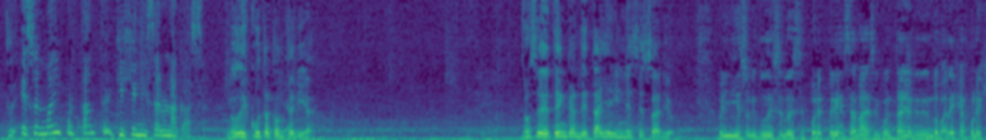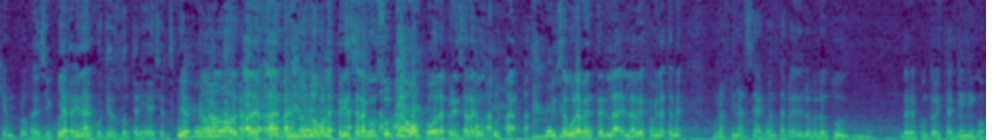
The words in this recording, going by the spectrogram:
Entonces, eso es más importante que higienizar una casa. No discuta tontería. No se detenga en detalles innecesarios. Oye, y eso que tú dices lo dices por experiencia, más de 50 años teniendo parejas, por ejemplo. Más de 50 años discutiendo tonterías. no, no, no, además no, por la experiencia de la consulta, ojo, la experiencia de la consulta. Y seguramente en la, en la vida familiar también. Uno al final se da cuenta, Pedro, pero tú, desde el punto de vista clínico,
